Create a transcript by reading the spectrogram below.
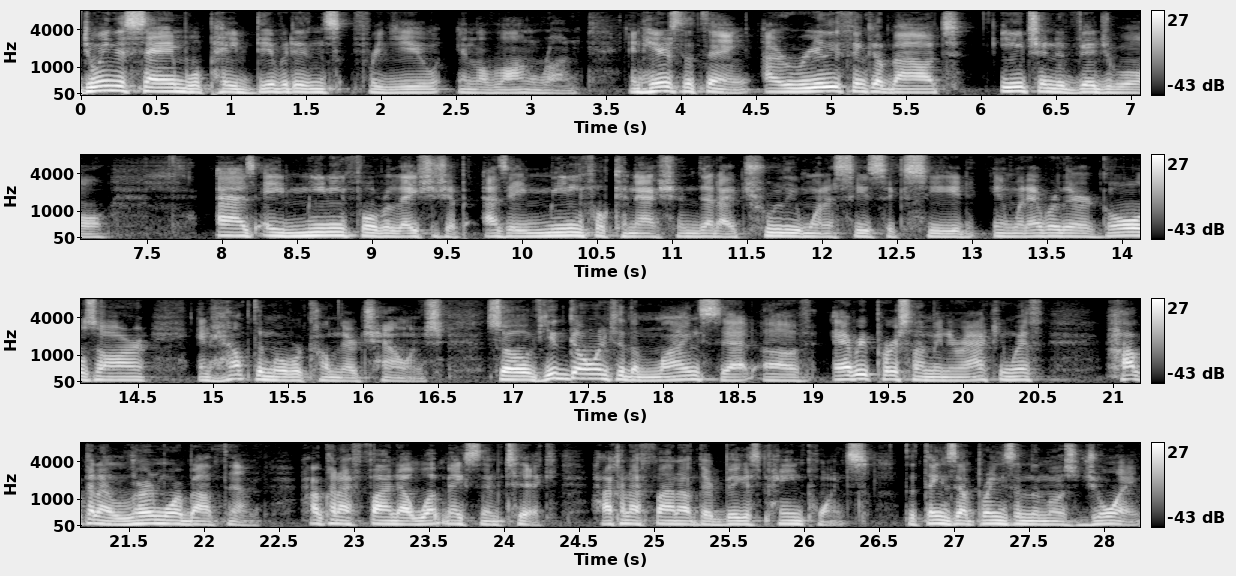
Doing the same will pay dividends for you in the long run. And here's the thing I really think about each individual as a meaningful relationship, as a meaningful connection that I truly want to see succeed in whatever their goals are and help them overcome their challenge. So if you go into the mindset of every person I'm interacting with, how can I learn more about them? How can I find out what makes them tick? How can I find out their biggest pain points, the things that brings them the most joy,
